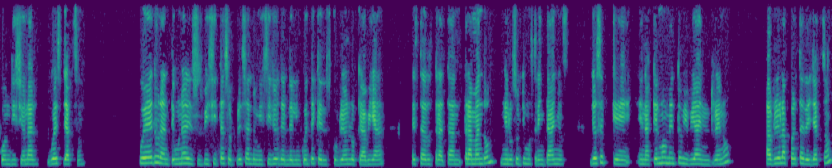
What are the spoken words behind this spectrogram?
condicional, Wes Jackson. Fue durante una de sus visitas sorpresa al domicilio del delincuente que descubrieron lo que había estado tramando en los últimos 30 años. Joseph, que en aquel momento vivía en Reno, abrió la puerta de Jackson.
